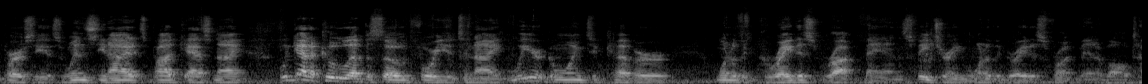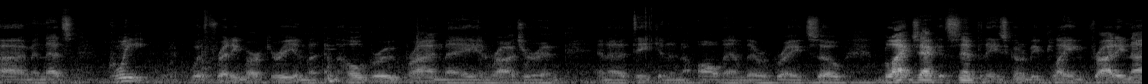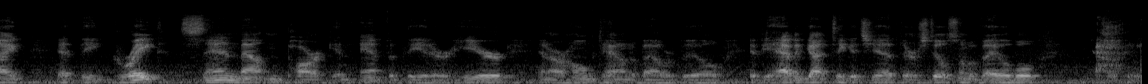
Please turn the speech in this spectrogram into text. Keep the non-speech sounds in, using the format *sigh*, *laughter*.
from Percy. It's Wednesday night, it's podcast night. We got a cool episode for you tonight. We are going to cover one of the greatest rock bands featuring one of the greatest frontmen of all time, and that's Queen with Freddie Mercury and the, and the whole group, Brian May and Roger and, and uh, Deacon and all them. They were great. So, Black Jacket Symphony is going to be playing Friday night at the Great Sand Mountain Park and Amphitheater here in our hometown of Albertville. If you haven't got tickets yet, there are still some available.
